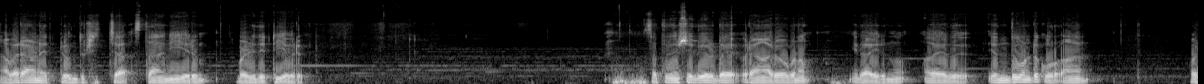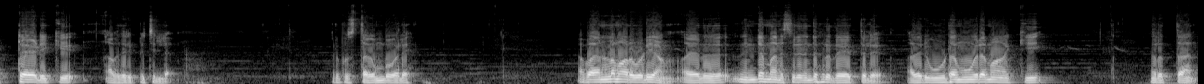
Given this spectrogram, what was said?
അവരാണ് ഏറ്റവും ദുഷിച്ച സ്ഥാനീയരും വഴിതെറ്റിയവരും. സത്യനിഷേധികളുടെ ഒരു ആരോപണം ഇതായിരുന്നു. അതായത് എന്തുകൊണ്ട് ഖുർആൻ ഒറ്റയടിക്ക് അവതരിപ്പിച്ചില്ല? ഒരു പുസ്തകം പോലെ അപ്പോൾ അതിനുള്ള മറുപടിയാണ്. അതായത് നിന്റെ മനസ്സിൽ നിന്റെ ഹൃദയത്തിൽ അത് രൂഢമൂലമാക്കി നിർത്താൻ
